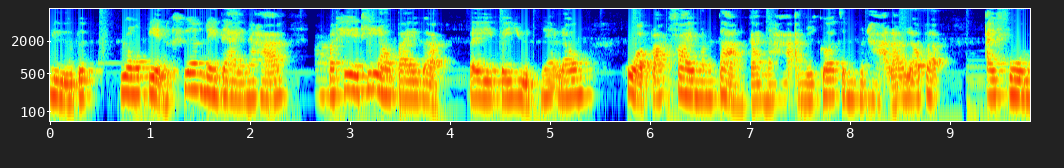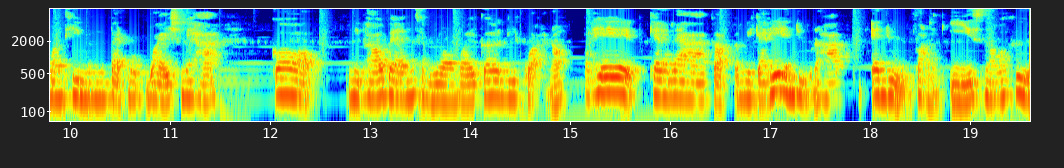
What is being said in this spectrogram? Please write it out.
หรือไปรอเปลี่ยนเครื่องใด ๆนะคะบางประเทศที่เราไปแบบไปไปหยุดเนี่ยแล้วหัวปลั๊กไฟมันต่างกันนะคะ อันนี้ก็จะมีปัญหาแล้วแล้วแบบ iPhone บางทีมันแบตหมดไวใช่ไหมคะ ก็มี power bank สำรองไว้ก็ดีกว่าเนาะประเทศแคนาดากับอเมริกาที่แอนอยู่นะคะแอนอยู่ฝั่ง east เนาะก็คือ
